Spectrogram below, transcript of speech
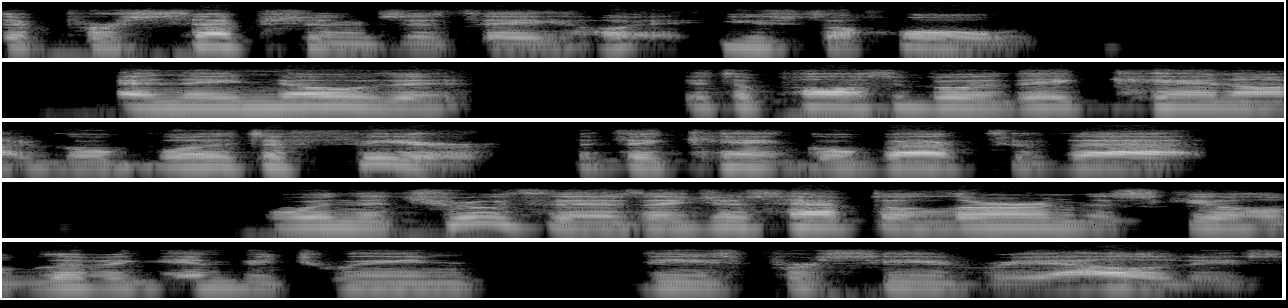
the perceptions that they used to hold. And they know that it's a possibility they cannot go, well, it's a fear that they can't go back to that. when the truth is they just have to learn the skill of living in between these perceived realities.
